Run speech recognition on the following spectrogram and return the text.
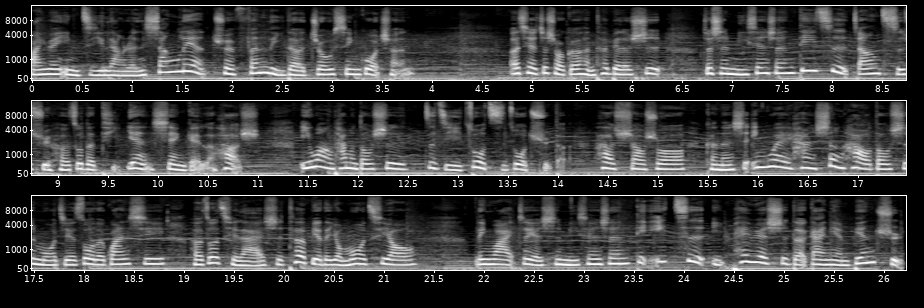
还原影集两人相恋却分离的揪心过程。而且这首歌很特别的是，这是迷先生第一次将词曲合作的体验献给了 Hush。以往他们都是自己作词作曲的。Hush 要说，可能是因为和盛浩都是摩羯座的关系，合作起来是特别的有默契哦。另外，这也是迷先生第一次以配乐式的概念编曲。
